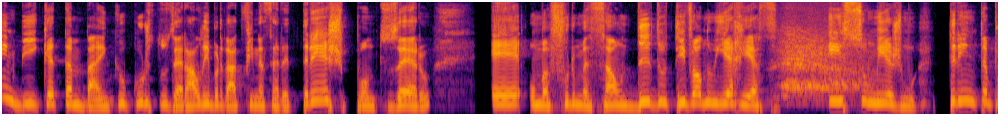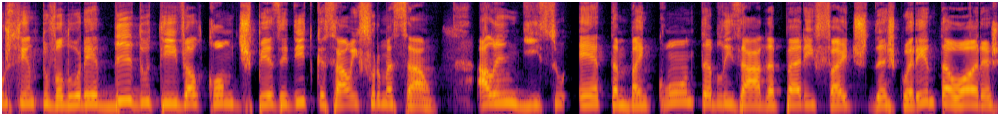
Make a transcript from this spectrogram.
indica também que o curso do Zero à Liberdade Financeira 3.0 é uma formação dedutível no IRS. Isso mesmo, 30% do valor é dedutível como despesa de educação e formação. Além disso, é também contabilizada para efeitos das 40 horas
